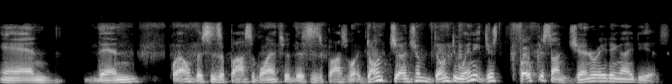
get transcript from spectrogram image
and then, well, this is a possible answer. This is a possible. Don't judge them. Don't do any. Just focus on generating ideas.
